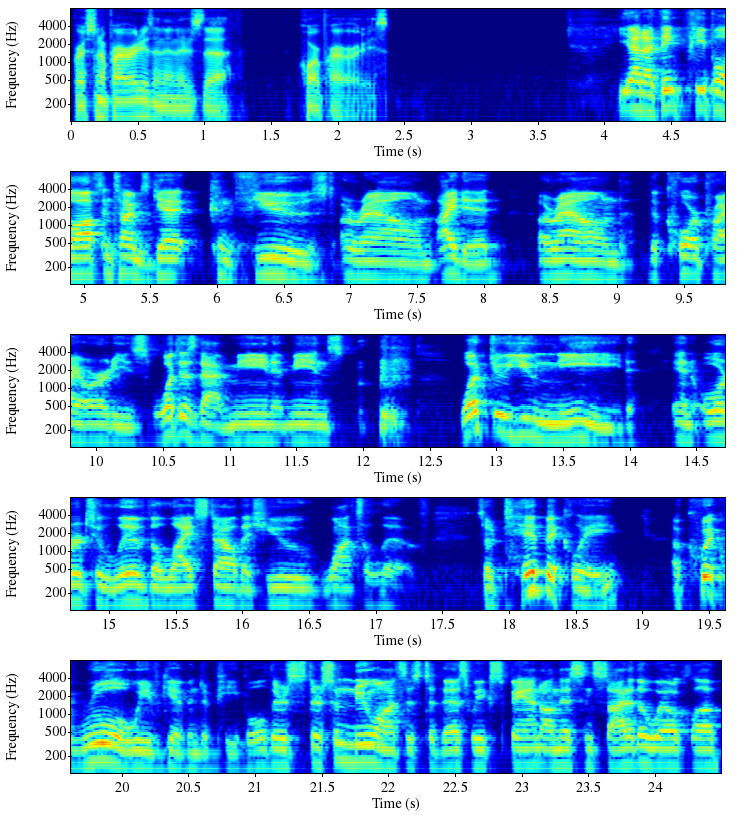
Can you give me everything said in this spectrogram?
personal priorities, and then there's the core priorities. Yeah, and I think people oftentimes get confused around. I did around the core priorities. What does that mean? It means what do you need in order to live the lifestyle that you want to live? So typically, a quick rule we've given to people. There's there's some nuances to this. We expand on this inside of the Whale Club.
